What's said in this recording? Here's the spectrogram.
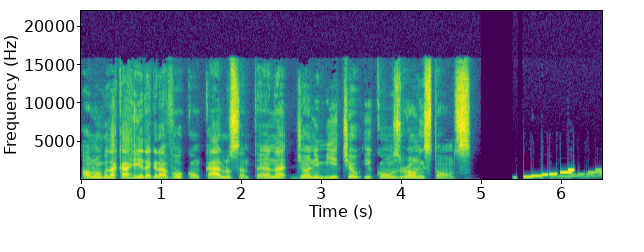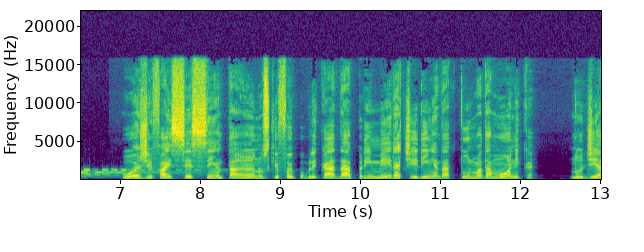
Ao longo da carreira, gravou com Carlos Santana, Johnny Mitchell e com os Rolling Stones. Hoje faz 60 anos que foi publicada a primeira tirinha da Turma da Mônica, no dia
